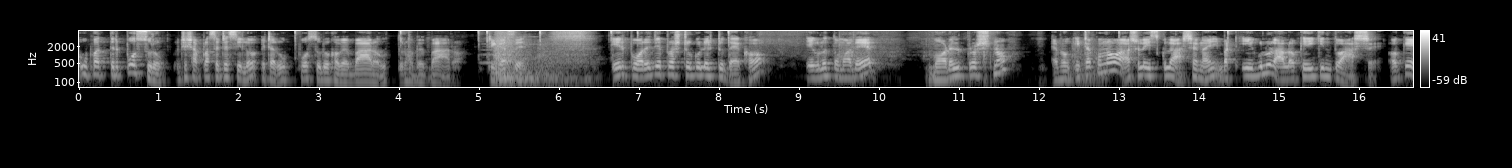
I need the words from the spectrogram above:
উপাত্তের প্রচুরক এটি সাপলা সেটে ছিল, এটার প্রচুরক হবে বারো, উত্তর হবে বারো। ঠিক আছে? এরপরে যে প্রশ্নগুলো একটু দেখো, এগুলো তোমাদের মডেল প্রশ্ন এবং এটা কোনো আসলে স্কুলে আসে নাই বাট এগুলোর আলোকেই কিন্তু আসে ওকে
